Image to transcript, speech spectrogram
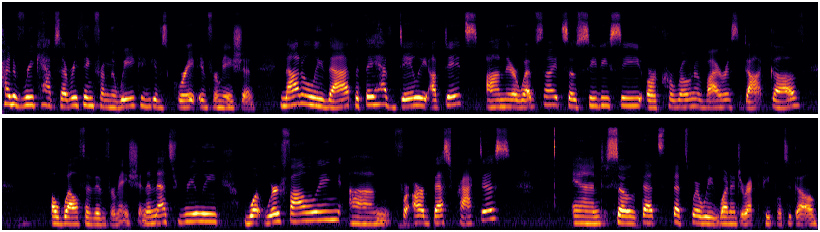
kind of recaps everything from the week and gives great information. Not only that, but they have daily updates on their website, so CDC or coronavirus.gov, a wealth of information. And that's really what we're following um, for our best practice. And so that's that's where we want to direct people to go.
